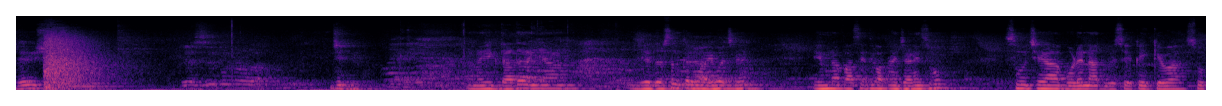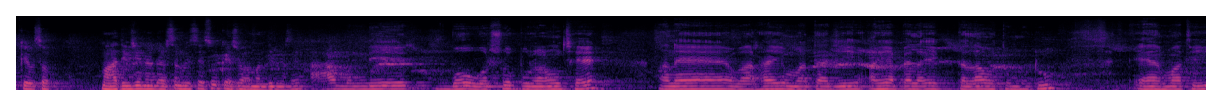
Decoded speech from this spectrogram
જય શ્રી જી અને એક દાદા અહીંયા જે દર્શન કરવા આવ્યા છે, એમના પાસેથી આપણે જાણીશું. શું છે આ ભોળેનાથ વિશે? કંઈ કહેવા, શું કહેશો? મહાદેવજીના દર્શન વિશે શું કહેશો આ મંદિર વિશે? આ મંદિર બહુ વર્ષો પુરાણું છે. અને વારાહી માતાજી અહીંયા પહેલાં એક તલાવ હતું મોટું. એમાંથી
